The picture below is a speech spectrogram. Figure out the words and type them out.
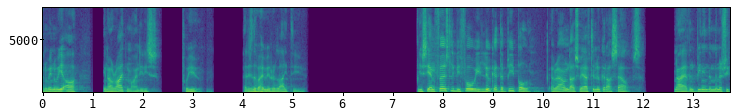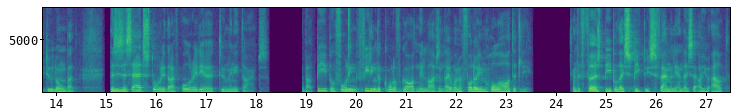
And when we are in our right mind, it is for you. That is the way we relate to you. You see, and firstly, before we look at the people around us, we have to look at ourselves. Now, I haven't been in the ministry too long, but this is a sad story that I've already heard too many times about people falling, feeling the call of God in their lives and they want to follow Him wholeheartedly. And the first people they speak to is family and they say, Are you out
